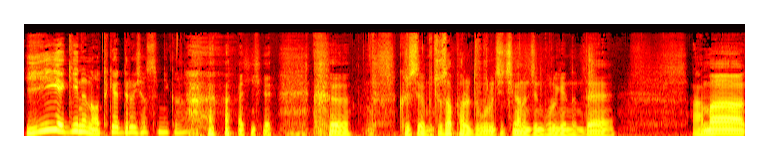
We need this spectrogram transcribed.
이 얘기는 어떻게 들으셨습니까? 예, 그 글쎄요, 뭐 주사파를 누구를 지칭하는지는 모르겠는데 아마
